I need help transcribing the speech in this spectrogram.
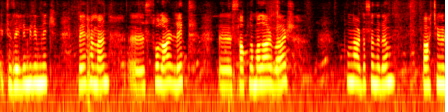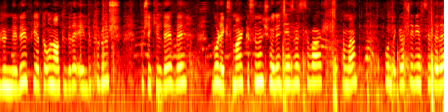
350 milimlik ve hemen e, solar led e, saplamalar var. Bunlar da sanırım bahçe ürünleri. Fiyatı 16 lira 50 kuruş. Bu şekilde ve Borex markasının şöyle cezvesi var. Hemen bunu da göstereyim sizlere.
